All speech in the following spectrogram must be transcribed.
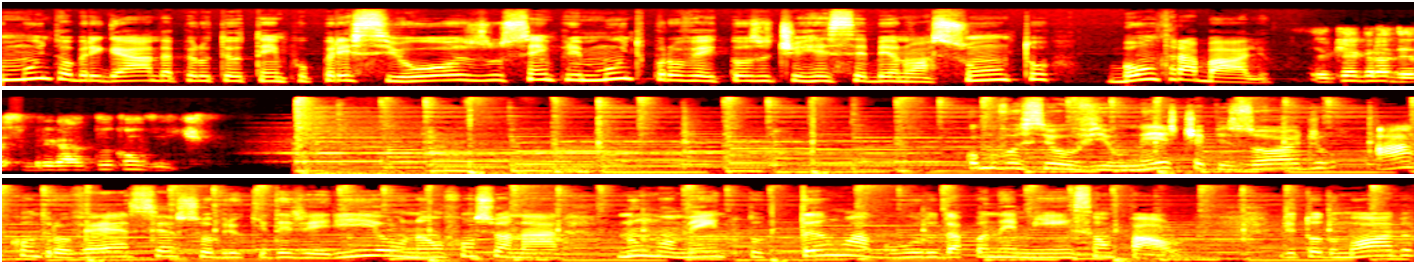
muito obrigada pelo teu tempo precioso, sempre muito proveitoso te receber no assunto. Bom trabalho. Eu que agradeço. Obrigado pelo convite. Como você ouviu neste episódio, há controvérsia sobre o que deveria ou não funcionar num momento tão agudo da pandemia em São Paulo. De todo modo,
